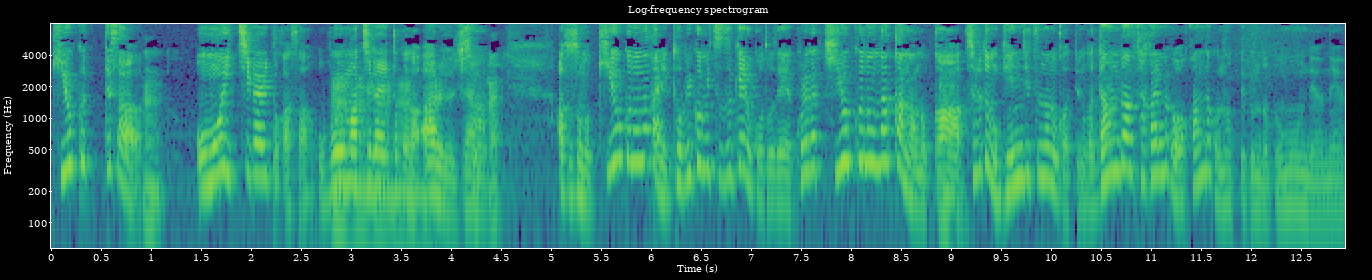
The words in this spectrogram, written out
記憶ってさ、ん。思い違いとかさ覚え間違いとかがあるじゃん,、そうねあとその記憶の中に飛び込み続けることでこれが記憶の中なのか、それとも現実なのかっていうのがだんだん境目が分かんなくなってくんだと思うんだよね。っ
